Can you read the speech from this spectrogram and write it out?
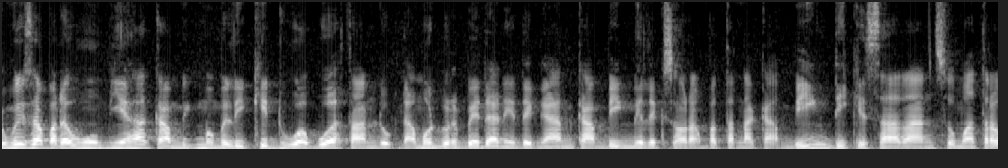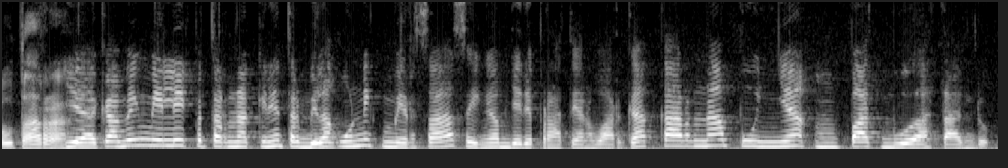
Pemirsa pada umumnya kambing memiliki dua buah tanduk, namun berbeda nih dengan kambing milik seorang peternak kambing di kisaran Sumatera Utara. Ya, kambing milik peternak ini terbilang unik pemirsa sehingga menjadi perhatian warga karena punya empat buah tanduk.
